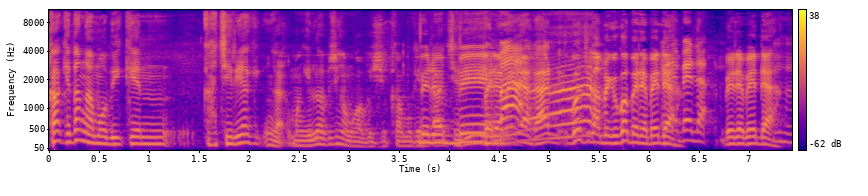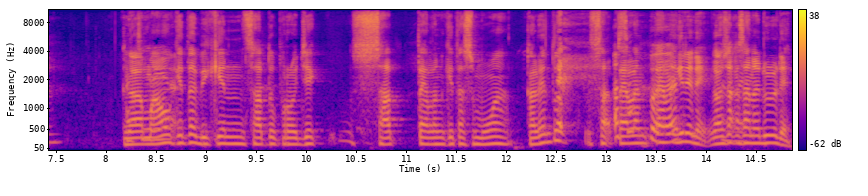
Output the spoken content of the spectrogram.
Kak kita nggak mau bikin Kak Ciria nggak manggil lu apa sih nggak mau suka mungkin Kak Ciria. Beda-beda kan. Gue juga sama gue beda-beda. Beda-beda. Beda-beda. Nggak mau kita bikin satu project sat talent kita semua. Kalian tuh sa- talent talent gini deh, nggak usah ke sana dulu deh.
